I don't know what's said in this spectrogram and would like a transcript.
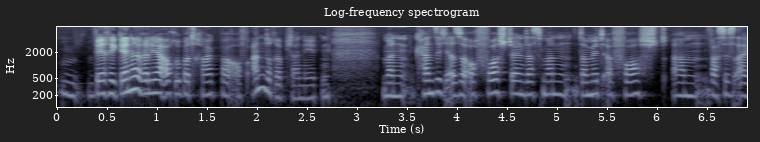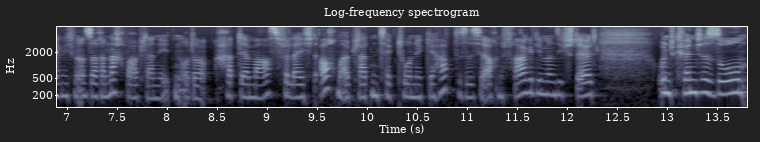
wäre generell ja auch übertragbar auf andere Planeten. Man kann sich also auch vorstellen, dass man damit erforscht, ähm, was ist eigentlich mit unseren Nachbarplaneten oder hat der Mars vielleicht auch mal Plattentektonik gehabt? Das ist ja auch eine Frage, die man sich stellt und könnte so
